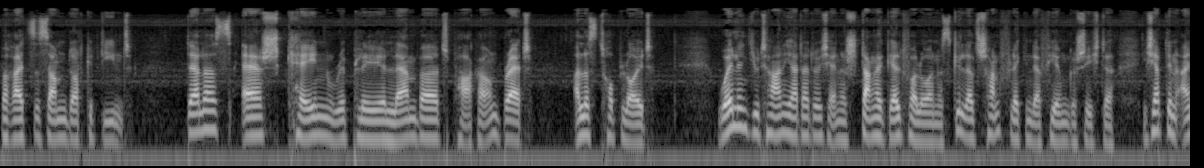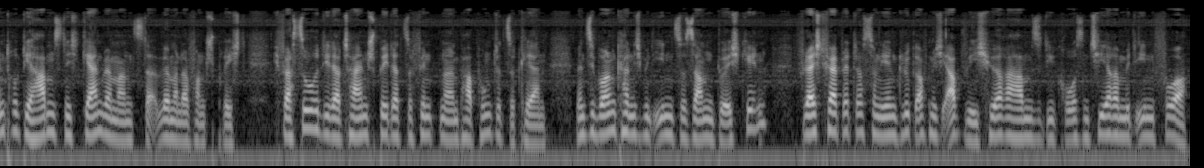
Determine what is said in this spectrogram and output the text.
bereits zusammen dort gedient. Dallas, Ash, Kane, Ripley, Lambert, Parker und Brad. Alles Top-Leute. Wayland Yutani hat dadurch eine Stange Geld verloren. Es gilt als Schandfleck in der Firmengeschichte. Ich habe den Eindruck, die haben es nicht gern, wenn, man's da, wenn man davon spricht. Ich versuche, die Dateien später zu finden und ein paar Punkte zu klären. Wenn Sie wollen, kann ich mit Ihnen zusammen durchgehen. Vielleicht färbt etwas von Ihrem Glück auf mich ab. Wie ich höre, haben Sie die großen Tiere mit Ihnen vor.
